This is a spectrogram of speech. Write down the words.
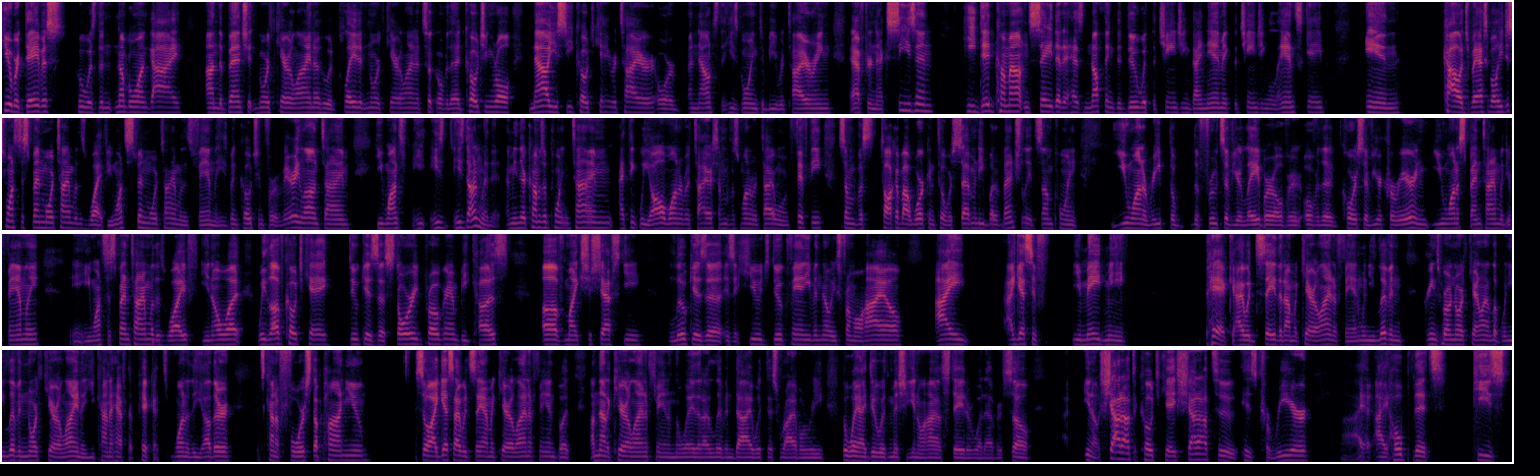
Hubert davis who was the number one guy on the bench at North Carolina, who had played at North Carolina, took over the head coaching role. Now you see Coach K retire or announce that he's going to be retiring after next season. He did come out and say that it has nothing to do with the changing dynamic, the changing landscape in college basketball. He just wants to spend more time with his wife. He wants to spend more time with his family. He's been coaching for a very long time he wants he he's he's done with it. I mean, there comes a point in time. I think we all want to retire. Some of us want to retire when we're 50. Some of us talk about work until we're 70, but eventually at some point you want to reap the, the fruits of your labor over over the course of your career and you want to spend time with your family. He wants to spend time with his wife. You know what? We love Coach K. Duke is a storied program because of Mike Krzyzewski Luke is a is a huge Duke fan, even though he's from Ohio. I I guess if you made me pick, I would say that I'm a Carolina fan. When you live in Greensboro, North Carolina, look, when you live in North Carolina, you kind of have to pick it's one or the other. It's kind of forced upon you. So I guess I would say I'm a Carolina fan, but I'm not a Carolina fan in the way that I live and die with this rivalry, the way I do with Michigan, Ohio State, or whatever. So you know, shout out to Coach K. Shout out to his career. Uh, I I hope that he's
